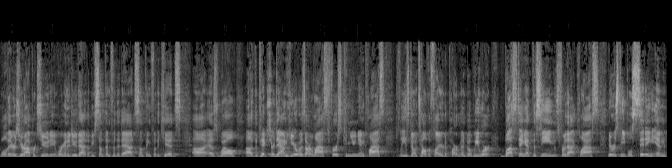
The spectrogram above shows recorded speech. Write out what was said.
Well, there's your opportunity. And we're going to do that. There'll be something for the dads, something for the kids uh, as well. Uh, the picture down here was our last First Communion class. Please don't tell the fire department, but we were busting at the seams for that class. There was people sitting in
